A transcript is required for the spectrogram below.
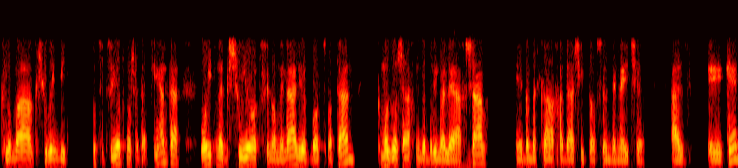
כלומר קשורים בהתפוצצויות, כמו שאתה ציינת, או התנגשויות פנומנליות בעוצמתן, כמו זו שאנחנו מדברים עליה עכשיו, במחקר החדש שהתפרסם בנייצ'ר. אז אה, כן,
